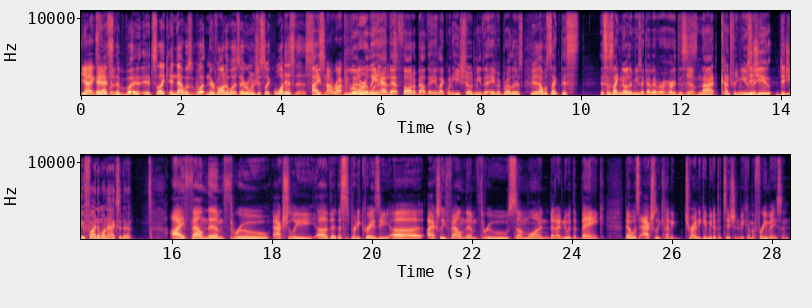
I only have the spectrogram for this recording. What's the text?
Yeah, And it's exactly. it's like, and that was what Nirvana was. Everyone was just like, "What is this?" I It's not rock and roll. literally had this? that thought about the like when he showed me the Avett Brothers. Yeah. I was like, this this is like no other music I've ever heard. This Yeah. is not country music. did you did you find them on accident? I found them through actually. Uh, th- this is pretty crazy. Uh, I actually found them through someone that I knew at the bank that was actually kind of trying to get me to petition to become a Freemason,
